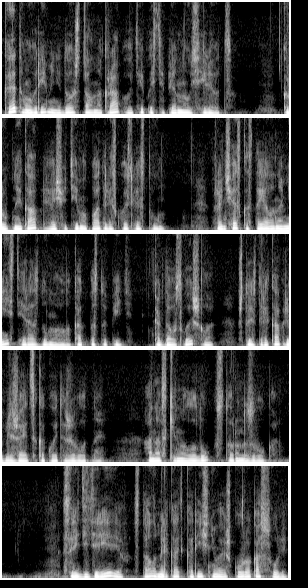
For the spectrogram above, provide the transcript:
К этому времени дождь стал накрапывать и постепенно усиливаться. Крупные капли ощутимо падали сквозь листву. Франческа стояла на месте и раздумывала, как поступить, когда услышала, что издалека приближается какое-то животное. Она вскинула лук в сторону звука. Среди деревьев стала мелькать коричневая шкура косули,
